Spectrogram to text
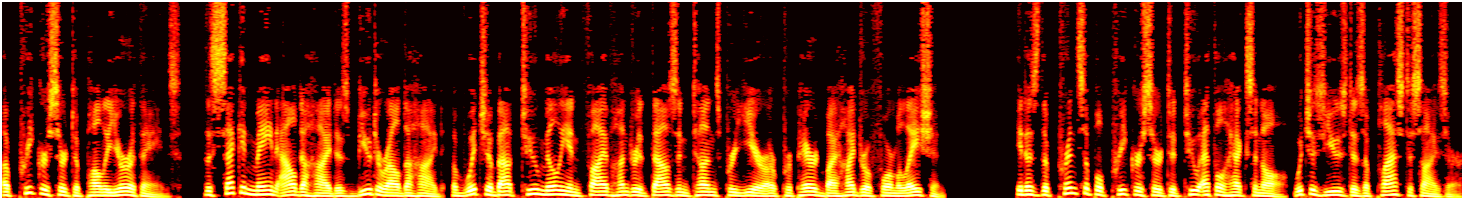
a precursor to polyurethanes. The second main aldehyde is butyraldehyde, of which about 2,500,000 tons per year are prepared by hydroformylation. It is the principal precursor to 2-ethylhexanol, which is used as a plasticizer.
